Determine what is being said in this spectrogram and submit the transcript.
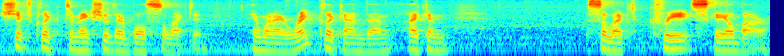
shift click to make sure they're both selected. And when I right click on them, I can select Create Scale Bar.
